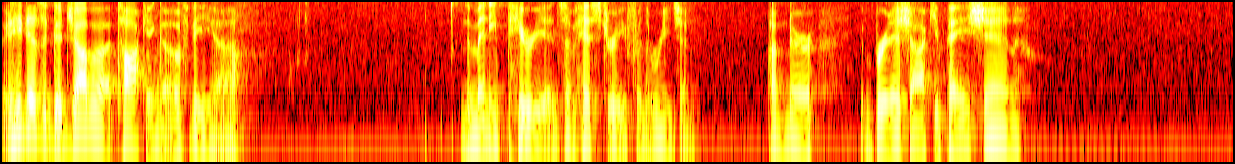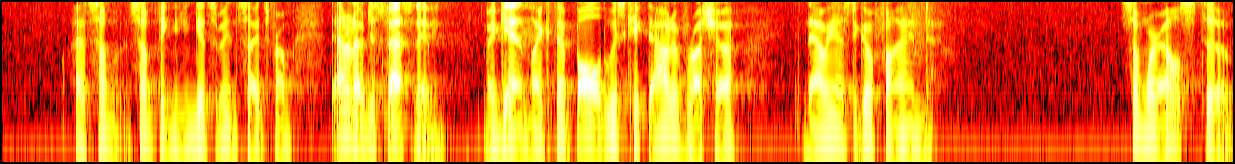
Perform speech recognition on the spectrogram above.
And he does a good job about talking of the uh, the many periods of history for the region under British occupation. That's some something you can get some insights from. I don't know, just fascinating. Again, like that Bald was kicked out of Russia. Now he has to go find somewhere else to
